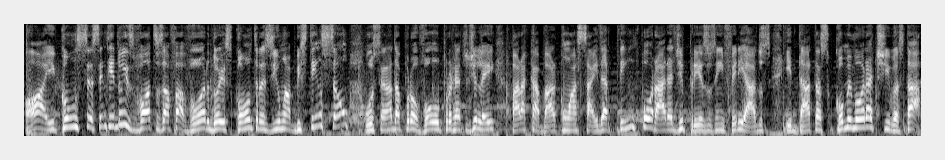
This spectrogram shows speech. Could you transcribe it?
Ó, e com 62 votos a favor, dois contras e uma abstenção, o Senado aprovou o projeto de lei para acabar com a saída temporária de presos em feriados e datas comemorativas, tá?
